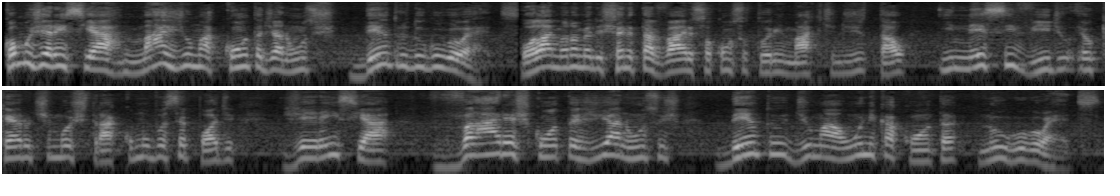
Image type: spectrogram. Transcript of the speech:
Como gerenciar mais de uma conta de anúncios dentro do Google Ads? Olá, meu nome é Alexandre Tavares, sou consultor em marketing digital e nesse vídeo eu quero te mostrar como você pode gerenciar várias contas de anúncios dentro de uma única conta no Google Ads.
